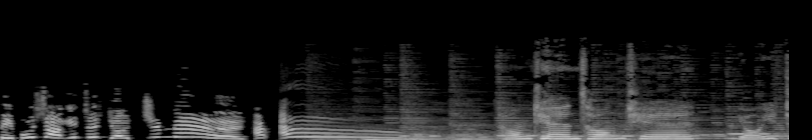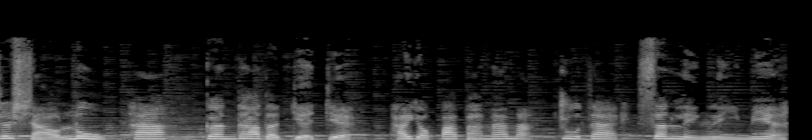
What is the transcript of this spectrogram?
比不上一只小师妹。啊啊！从前从前有一只小鹿，它跟它的姐姐还有爸爸妈妈住在森林里面。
